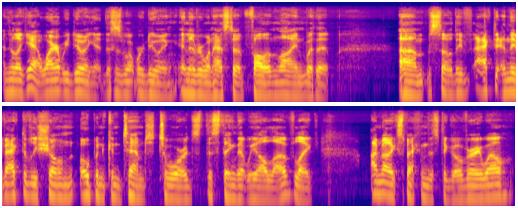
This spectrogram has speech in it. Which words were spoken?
And they're like yeah why aren't we doing it? This is what we're doing. And everyone has to fall in line with it. Um, so they've acted and they've actively shown open contempt towards this thing that we all love. Like i'm not expecting this to go very well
